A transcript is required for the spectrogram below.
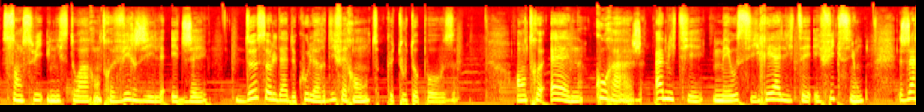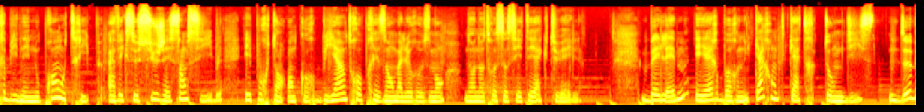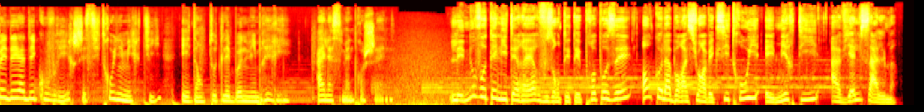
S'ensuit une histoire entre Virgile et Jay, deux soldats de couleurs différentes que tout oppose. Entre haine, courage, amitié, mais aussi réalité et fiction, Jarbinet nous prend aux tripes avec ce sujet sensible et pourtant encore bien trop présent malheureusement dans notre société actuelle. Bellem et Airborne 44, tome 10, deux BD à découvrir chez Citrouille et Myrtille et dans toutes les bonnes librairies. À la semaine prochaine. Les nouveautés littéraires vous ont été proposées en collaboration avec Citrouille et Myrtille à Vielsalm.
